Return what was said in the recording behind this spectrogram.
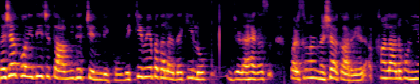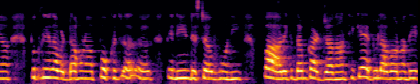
ਨਸ਼ਾਖੋਰੀ ਦੀ ਚੇਤਾਵਨੀ ਦੇ ਚਿੰਨ੍ਹ ਲਿਖੋ ਵੀ ਕਿਵੇਂ ਪਤਾ ਲੱਗਦਾ ਕਿ ਲੋਕ ਜਿਹੜਾ ਹੈਗਾ ਪਰਸਨ ਨਸ਼ਾ ਕਰ ਰਿਹਾ ਅੱਖਾਂ ਲਾਲ ਹੋਣੀਆਂ ਪੁਤਲੀਆਂ ਦਾ ਵੱਡਾ ਹੋਣਾ ਭੁੱਖ ਜ- ਅ, ਤੇ ਨੀਂਦ ਡਿਸਟਰਬ ਹੋਣੀ ਭਾਰ ਇੱਕਦਮ ਘਟ ਜਾਣਾ, ਠੀਕ ਹੈ? ਇਹ ਤੋਂ ਇਲਾਵਾ ਉਹਨਾਂ ਦੇ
